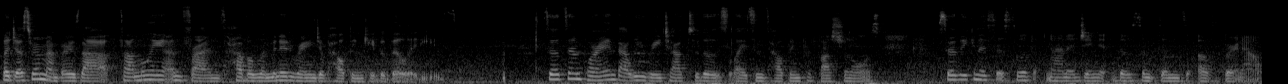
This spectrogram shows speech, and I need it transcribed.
But just remember that family and friends have a limited range of helping capabilities. So it's important that we reach out to those licensed helping professionals so they can assist with managing those symptoms of burnout.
